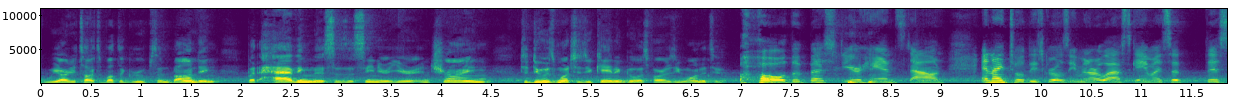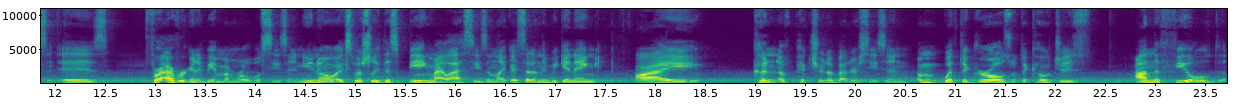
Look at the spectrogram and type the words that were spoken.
We already talked about the groups and bonding, but having this as a senior year and trying to do as much as you can and go as far as you wanted to. Oh, the best year, hands down. And I told these girls, even our last game, I said, this is forever going to be a memorable season. You know, especially this being my last season. Like I said in the beginning, I couldn't have pictured a better season um, with the girls, with the coaches, on the field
